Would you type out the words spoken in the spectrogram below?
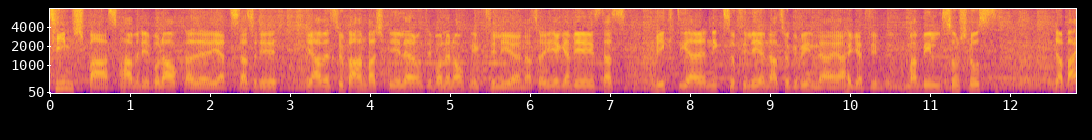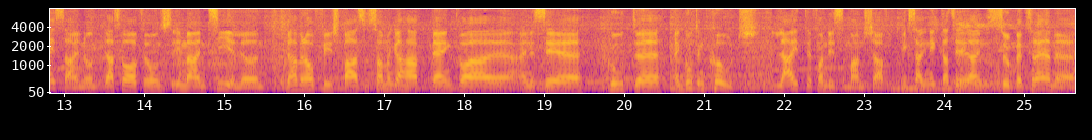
Teamspaß haben die wohl auch also jetzt. Also die, die haben super Handballspieler und die wollen auch nicht verlieren. Also irgendwie ist das wichtiger, nicht zu verlieren als zu gewinnen. Ja, Man will zum Schluss dabei sein. Und das war für uns immer ein Ziel. Und wir haben auch viel Spaß zusammen gehabt. Bengt war äh, eine sehr gute, ein guter Coach, Leiter von dieser Mannschaft. Ich sage nicht, dass er ein super Trainer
